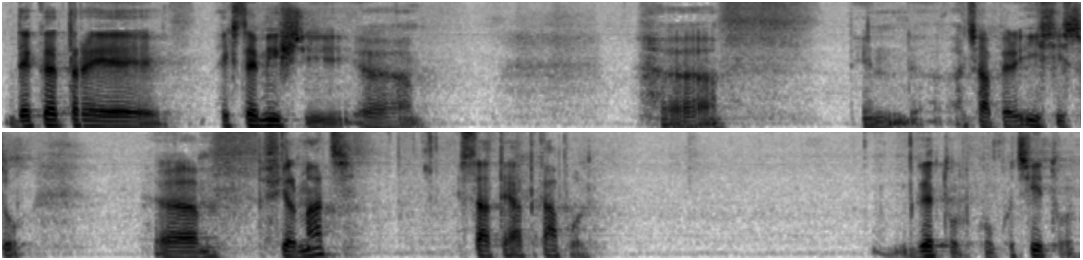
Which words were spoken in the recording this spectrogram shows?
de către extremiștii uh, uh, din acea perioadă, ISIS-ul. Uh, filmați, s-a tăiat capul, gâtul cu cuțitul.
